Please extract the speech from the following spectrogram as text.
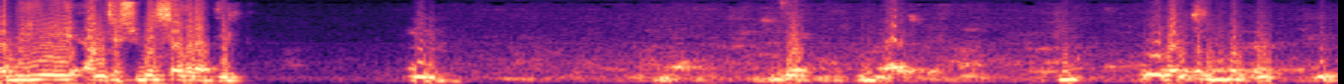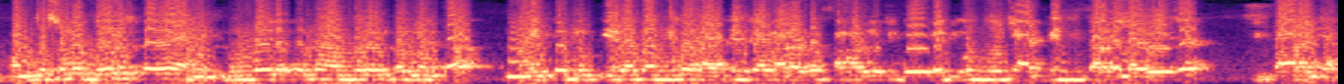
कधीही आमच्या शुभेच्छाच राहतील. आमच्यासमोर दोनच पर्याय आहेत. मुंबईला पुन्हा आंदोलन करण्याचा नाहीतर मग तेरा तारखेला राज्याच्या मराठा समाजाची बैठक घेऊन दोनशे अठ्ठ्याऐंशी जागा लावायच्या की बारा घ्या.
